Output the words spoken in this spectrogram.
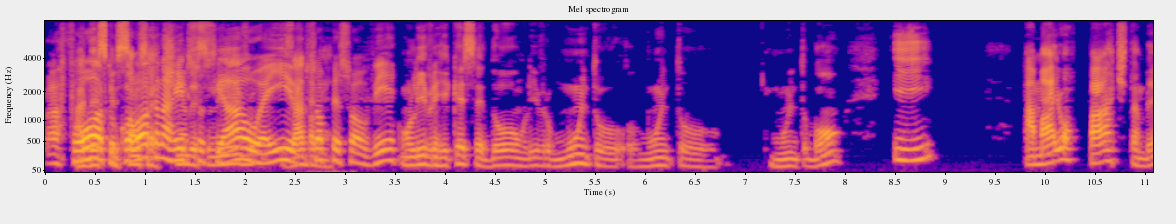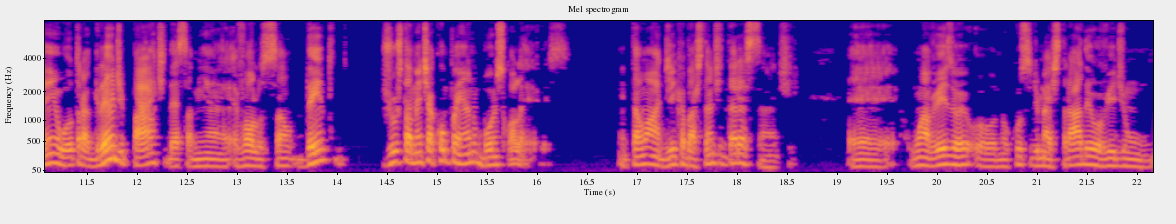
a foto, a coloca na rede social livro. aí, Exatamente. só para o pessoal ver. Um livro enriquecedor, um livro muito, muito, muito bom. E a maior parte também, outra grande parte dessa minha evolução dentro, justamente acompanhando bons colegas. Então, uma dica bastante interessante. É, uma vez eu, eu, no curso de mestrado eu ouvi de um,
